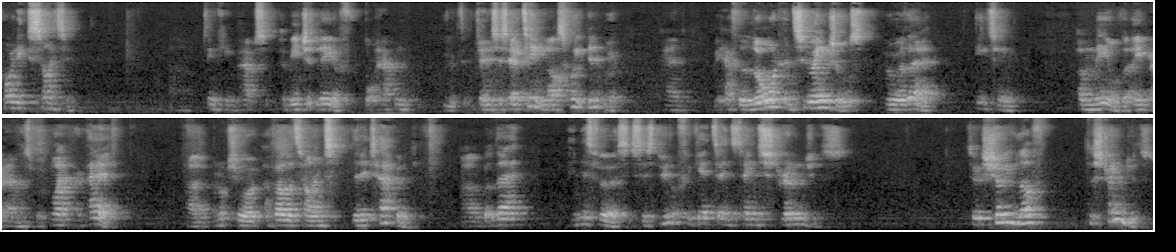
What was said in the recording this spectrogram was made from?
Quite exciting. Immediately of what happened Genesis 18 last week, didn't we? And we have the Lord and two angels who are there eating a meal that Abraham has prepared. Um, I'm not sure of other times that it's happened, uh, but there in this verse it says, Do not forget to entertain strangers. So it's showing love to strangers.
